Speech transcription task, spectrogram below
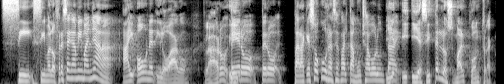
Si, si me lo ofrecen a mí mañana, I own it y lo hago. Claro. y- Pero, pero para que eso ocurra hace falta mucha voluntad. Y, y- y existen los smart contracts.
